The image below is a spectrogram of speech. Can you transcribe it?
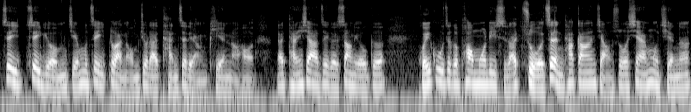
这这个我们节目这一段呢，我们就来谈这两篇了哈，来谈一下这个上流哥回顾这个泡沫历史，来佐证他刚刚讲说现在目前呢，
